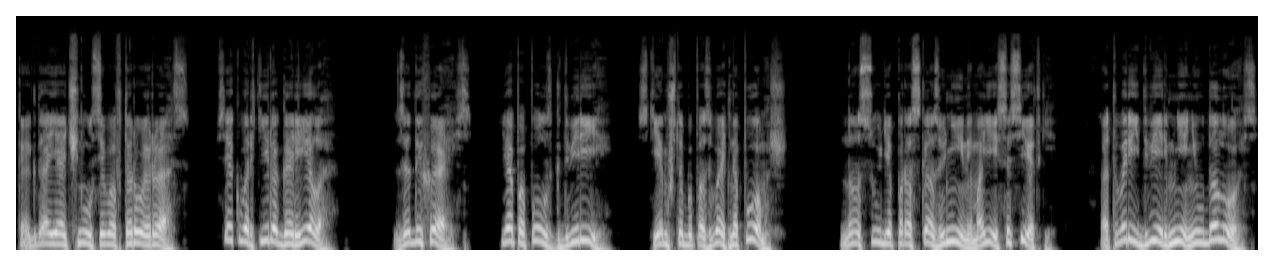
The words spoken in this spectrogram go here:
Когда я очнулся во второй раз, вся квартира горела. Задыхаясь, я пополз к двери с тем, чтобы позвать на помощь. Но, судя по рассказу Нины, моей соседки, отворить дверь мне не удалось.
